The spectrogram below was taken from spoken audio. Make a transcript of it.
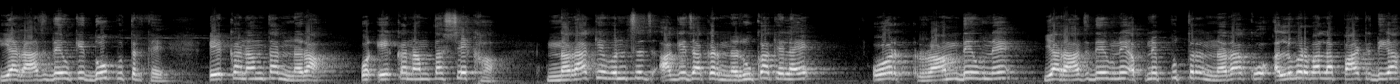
या राजदेव के दो पुत्र थे। एक का नाम था नरा और एक का नाम था शेखा। नरा के वंशज आगे जाकर नरुका कहलाए और रामदेव ने या राजदेव ने अपने पुत्र नरा को अलवर वाला पाठ दिया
